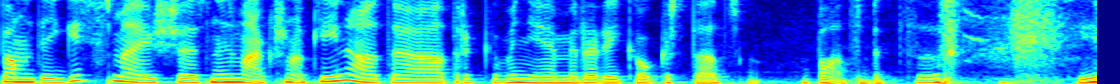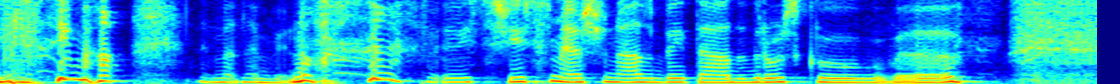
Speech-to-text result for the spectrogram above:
pamatīgi izsmējušies, iznākuši no kinoteātra, ka viņiem ir arī kaut kas tāds pats. Bet īstenībā nebija. Nu, Visa šī izsmiešanās bija tāda drusku. Uh, Eh,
